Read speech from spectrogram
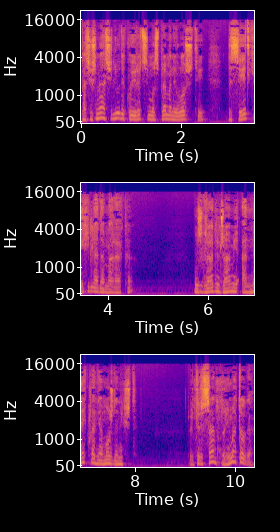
Pa ćeš naći ljude koji recimo spremani uložiti desetke hiljada maraka u zgradnju džamije, a ne klanja možda ništa. To je interesantno, ima toga.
